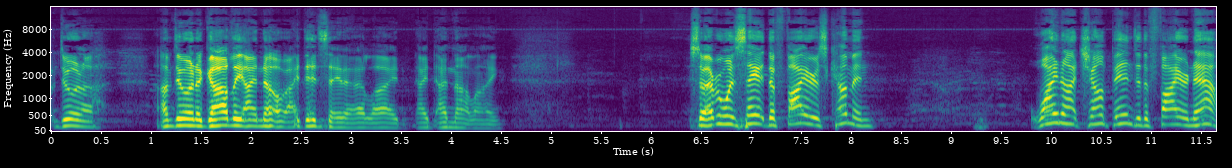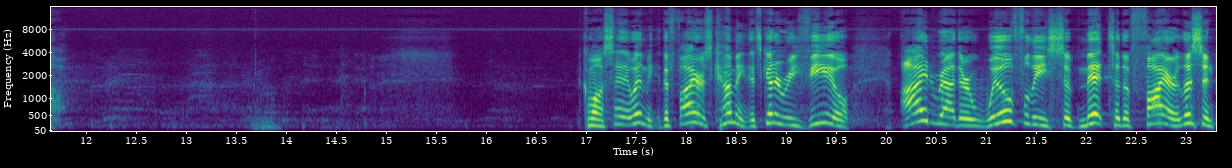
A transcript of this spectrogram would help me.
I'm doing a I'm doing a godly I know. I did say that. I lied. I, I'm not lying. So everyone say it. The fire is coming. Why not jump into the fire now? Come on, say that with me. The fire is coming. It's going to reveal I'd rather willfully submit to the fire. Listen,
